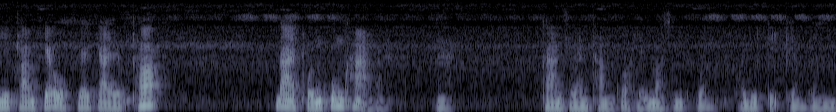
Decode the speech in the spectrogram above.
มีความเสียอกเสียใจ เพราะได้ผลคุ้มค่ากัน การแสดงธรรมก็เห็นว่าสมควรขอยุติเพียงตรงนี้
